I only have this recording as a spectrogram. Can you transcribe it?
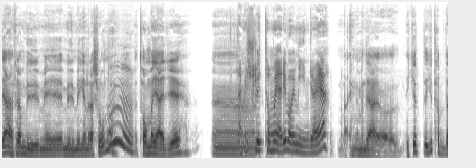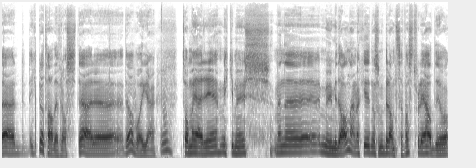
Jeg er fra Mummigenerasjonen. Mm. Tom og Jerry. Mm. Nei, men slutt, Tom og Jerry var jo min greie. Nei, men det er jo Ikke, ikke, ta, er, ikke prøv å ta det fra oss. Det, er, eh, det var vår greie. Mm. Tom og Jerry, Mikke Mus. Men uh, Mummidalen er nok noe som brant seg fast, for det hadde jo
